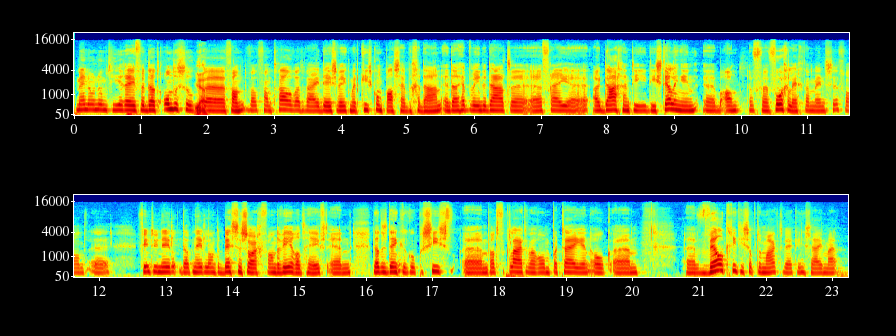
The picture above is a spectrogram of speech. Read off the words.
Menno noemt hier even dat onderzoek ja. uh, van, van Trouw, wat wij deze week met Kieskompas hebben gedaan. En daar hebben we inderdaad uh, uh, vrij uitdagend die, die stelling in of, voorgelegd aan mensen. Van, vindt u dat Nederland de beste zorg van de wereld heeft? En dat is denk ik ook precies ehm, wat verklaart waarom partijen ook um, wel kritisch op de marktwerking zijn, maar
